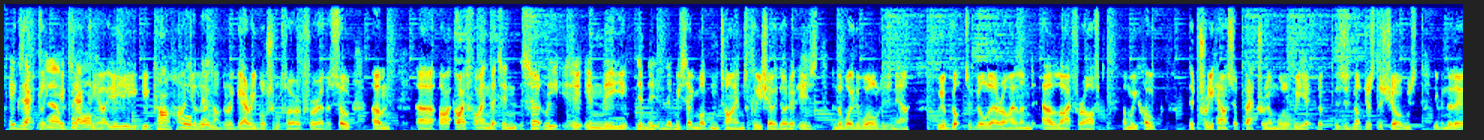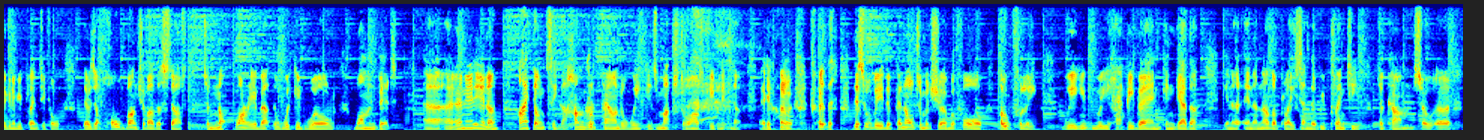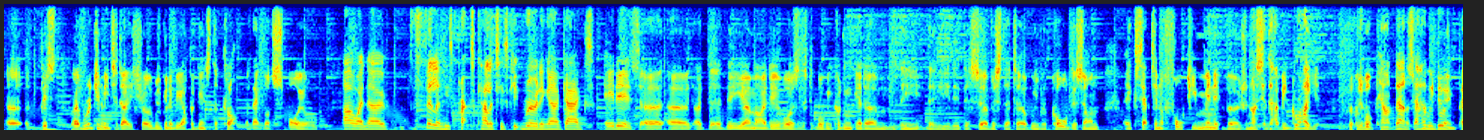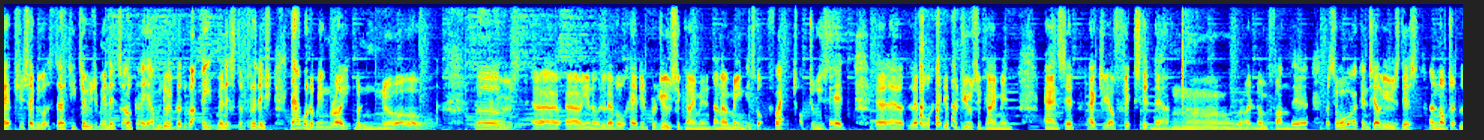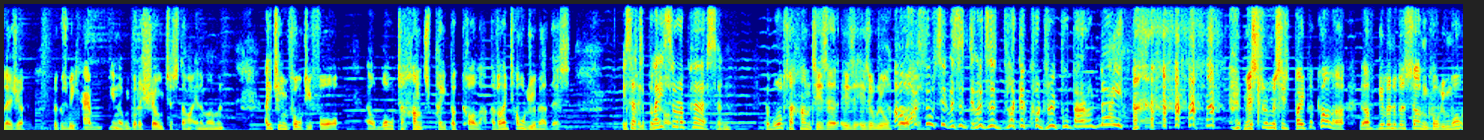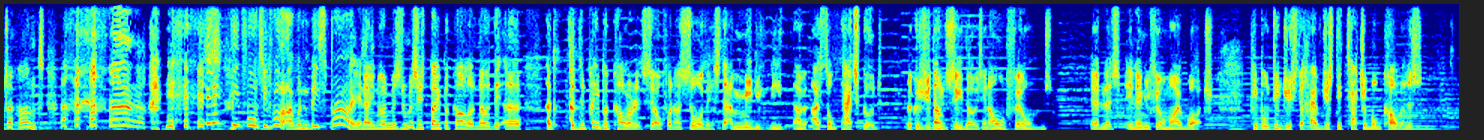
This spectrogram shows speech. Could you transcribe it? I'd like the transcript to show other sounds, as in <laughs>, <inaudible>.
Exactly, come exactly. You, you, you can't hide Call your in. under a Garry Bushell for forever. So um, uh, I, I find that in certainly in the, in let me say modern times, cliche though it is, and the way the world is now, we have got to build our island, our life raft, and we hope the treehouse at Patreon will be it because it's not just the shows, even though they're going to be plentiful. There's a whole bunch of other stuff to not worry about the wicked world one bit. Uh, and, you know, I don't think a hundred pound a week is much to ask people. No, <laughs> anyway, but the, this will be the penultimate show before, hopefully, we we happy band can gather in a, in another place, and there'll be plenty to come. So uh, uh, this originally today's show was going to be up against the clock, but that got spoiled. Oh, I know. Phil and his practicalities keep ruining our gags. It is. Uh, uh, uh, the the, um, idea was that well, we couldn't get um, the, the the the service that uh, we record this on, except in a forty minute version. I said that'd be great because we'll count down. I say, "How are we doing, Peps?" You say we've got thirty two minutes. Okay, how are we doing? But we've got eight minutes to finish. That would have been great, but no. Oh. produce- uh, our, you know, level-headed producer came in, and I mean, he's got flat top to his head. Uh, uh, level-headed <laughs> producer came in and said, "Actually, I've fixed it now." No, all right, no fun there. But so what I can tell you is this, and not at leisure, because we have, you know, we've got a show to start in a moment. 1844, uh, Walter Hunt's paper collar. Have I told you about this? Is that a place or a person? Walter Hunt is a is, is a real person. Oh, I thought it was a, it was a, like a quadruple barreled name. <laughs> Mr. and Mrs. Paper Collar. I've given of a son called him Walter Hunt. <laughs> yes. In 1844, I wouldn't be surprised. You know, Mr. and Mrs. Paper Collar. No, the, uh, uh, the, the paper collar itself. When I saw this, that immediately uh, I thought that's good because you don't see those in old films. Uh, let's in any film I watch, people did used to have just detachable collars,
